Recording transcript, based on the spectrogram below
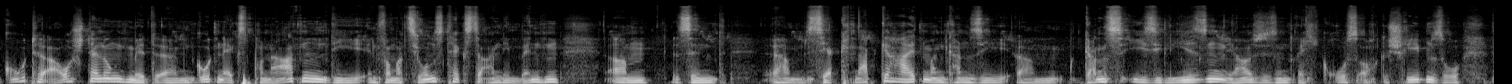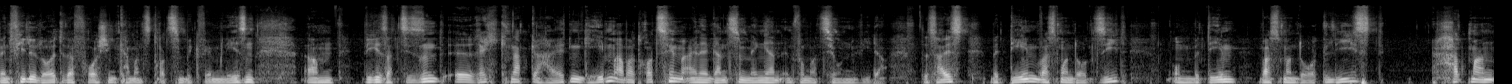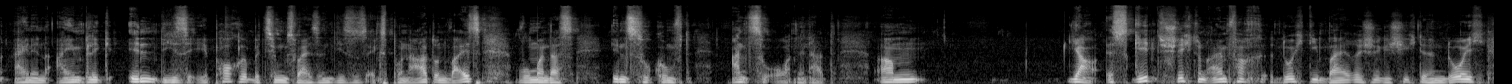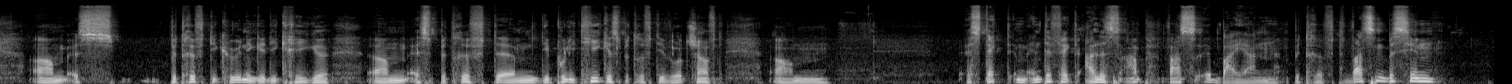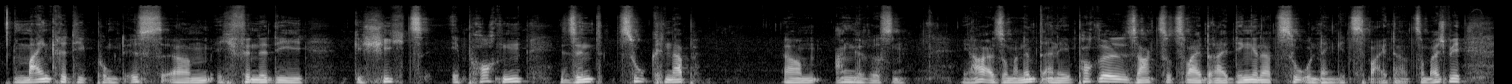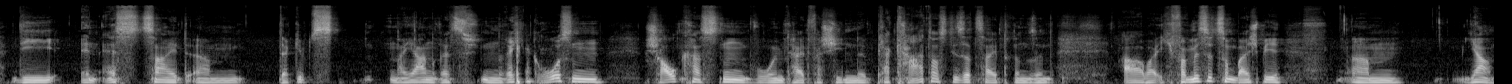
gute Ausstellung mit ähm, guten Exponaten. Die Informationstexte an den Wänden ähm, sind ähm, sehr knapp gehalten. Man kann sie ähm, ganz easy lesen. Ja, sie sind recht groß auch geschrieben. So, wenn viele Leute davor stehen, kann man es trotzdem bequem lesen. Ähm, wie gesagt, sie sind äh, recht knapp gehalten, geben aber trotzdem eine ganze Menge an Informationen wieder. Das heißt, mit dem, was man dort sieht und mit dem, was man dort liest, hat man einen Einblick in diese Epoche bzw. in dieses Exponat und weiß, wo man das in Zukunft anzuordnen hat. Ähm, ja, es geht schlicht und einfach durch die bayerische Geschichte hindurch. Ähm, es betrifft die Könige, die Kriege, ähm, es betrifft ähm, die Politik, es betrifft die Wirtschaft. Ähm, es deckt im Endeffekt alles ab, was Bayern betrifft. Was ein bisschen mein Kritikpunkt ist, ähm, ich finde, die Geschichtsepochen sind zu knapp ähm, angerissen. Ja, also man nimmt eine Epoche, sagt so zwei, drei Dinge dazu und dann geht es weiter. Zum Beispiel die NS-Zeit, ähm, da gibt es, naja, einen, einen recht großen Schaukasten, wo eben halt verschiedene Plakate aus dieser Zeit drin sind. Aber ich vermisse zum Beispiel, ähm, ja,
